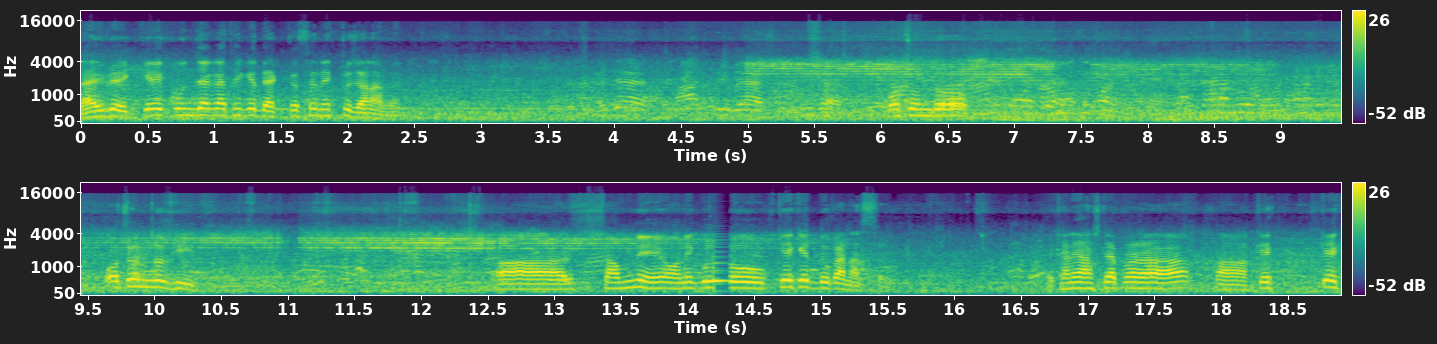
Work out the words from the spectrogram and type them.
লাইভে কে কোন জায়গা থেকে দেখতেছেন একটু জানাবেন। প্রচণ্ড প্রচণ্ড ভিড়। আর সামনে অনেকগুলো কেকের দোকান আছে। এখানে আসলে আপনারা কেক কেক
